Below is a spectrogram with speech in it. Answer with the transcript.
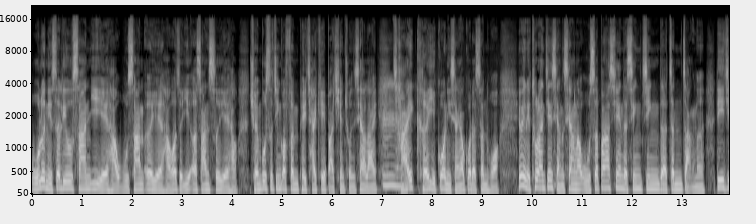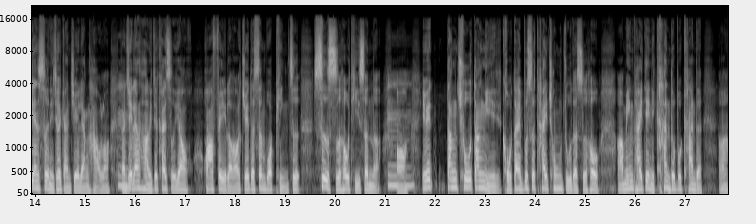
无论你是六三一也好，五三二也好，或者一二三四也好，全部是经过分配才可以把钱存下来，才可以过你想要过的生活。因为你突然间想象了五十八线的薪金的增长呢，第一件事你就会感觉良好了，感觉良好你就开始要花费了哦，觉得生活品质是时候提升了哦，因为。当初当你口袋不是太充足的时候，啊，名牌店你看都不看的啊，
